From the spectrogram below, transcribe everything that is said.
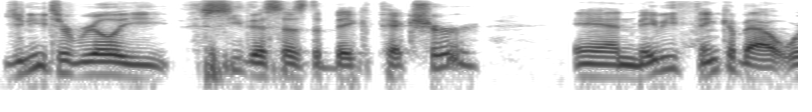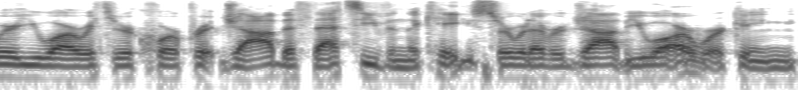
you need to really see this as the big picture and maybe think about where you are with your corporate job, if that's even the case, or whatever job you are working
